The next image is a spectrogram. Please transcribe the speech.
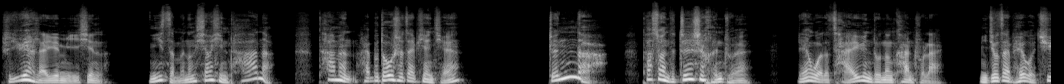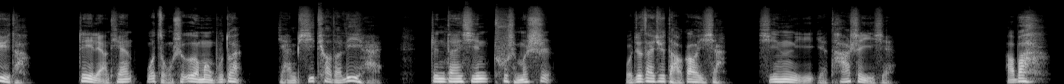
是越来越迷信了，你怎么能相信他呢？他们还不都是在骗钱？真的，他算的真是很准，连我的财运都能看出来。你就再陪我去一趟。这两天我总是噩梦不断，眼皮跳得厉害，真担心出什么事。我就再去祷告一下，心里也踏实一些。好吧，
